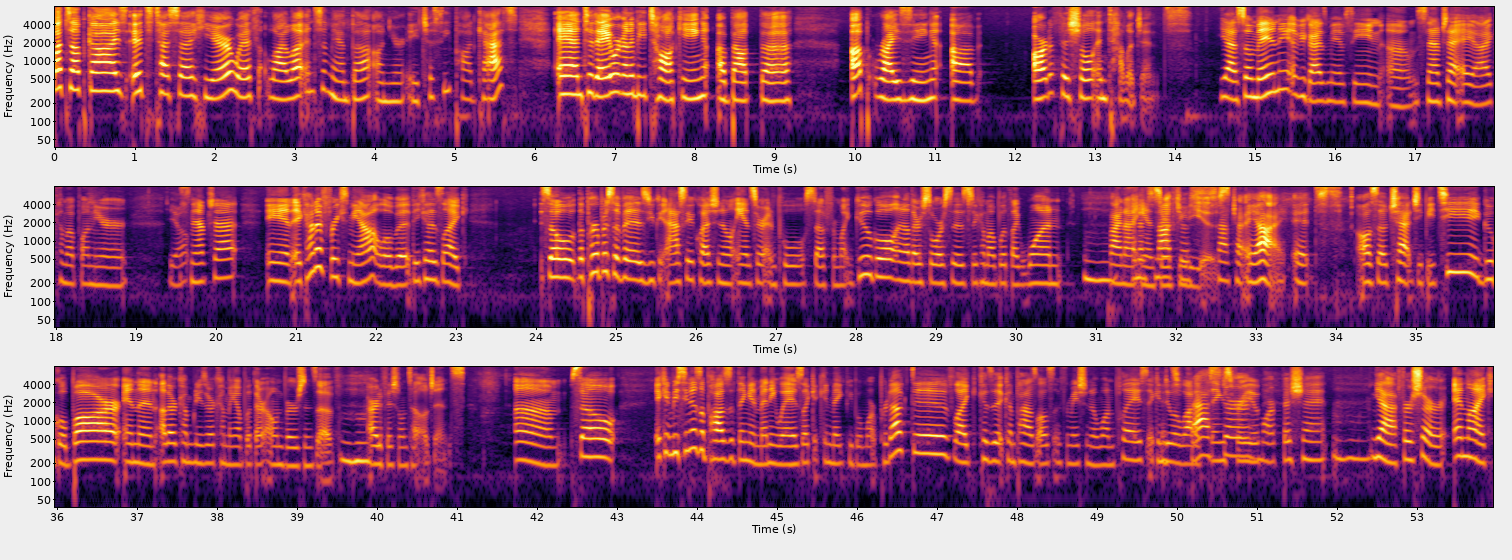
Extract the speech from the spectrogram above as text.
What's up, guys? It's Tessa here with Lila and Samantha on your HSC podcast. And today we're going to be talking about the uprising of artificial intelligence. Yeah, so many of you guys may have seen um, Snapchat AI come up on your Snapchat, and it kind of freaks me out a little bit because, like, so the purpose of it is you can ask a question, it'll answer and pull stuff from like Google and other sources to come up with like one Mhm. finite and it's answer not for you to just use. Snapchat AI. It's Also, ChatGPT, Google Bard, and then other companies are coming up with their own versions of Mhm. artificial intelligence. Um, so it can be seen as a positive thing in many ways. Like it can make people more productive, like because it compiles all this information in one place. It can do a lot of things for faster, you. more efficient. Mhm. Yeah, for sure. And like,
